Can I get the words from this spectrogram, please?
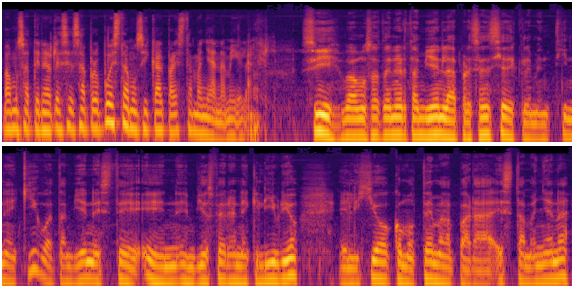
Vamos a tenerles esa propuesta musical para esta mañana, Miguel Ángel. Sí, vamos a tener también la presencia de Clementina Equigua, también este en, Biosfera en Equilibrio, eligió como tema para esta mañana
